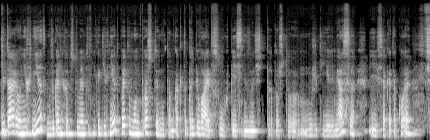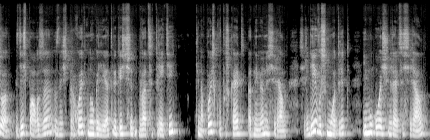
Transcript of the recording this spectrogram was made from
Гитары у них нет, музыкальных инструментов никаких нет, поэтому он просто ему там как-то пропевает вслух песни, значит, про то, что мужики ели мясо и всякое такое. Все, здесь пауза, значит, проходит много лет, 2023 Кинопоиск выпускает одноименный сериал. Сергей его смотрит, ему очень нравится сериал,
